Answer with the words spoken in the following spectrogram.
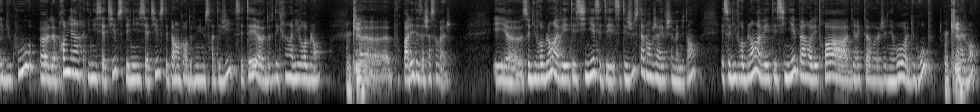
et du coup, la première initiative, c'était une initiative, c'était pas encore devenu une stratégie, c'était de d'écrire un livre blanc pour parler des achats sauvages. Et ce livre blanc avait été signé, c'était juste avant que j'arrive chez Manutan, et ce livre blanc avait été signé par les trois directeurs généraux du groupe, ok. carrément.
